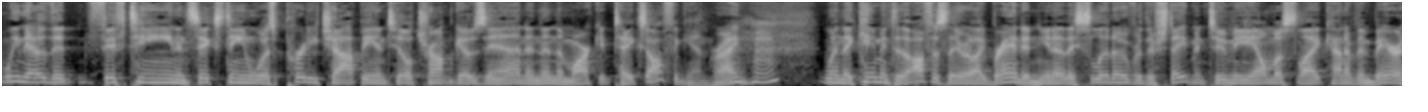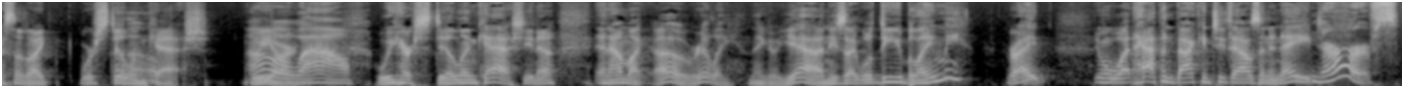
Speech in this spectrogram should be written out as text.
we know that 15 and 16 was pretty choppy until Trump goes in and then the market takes off again, right? Mm-hmm. When they came into the office, they were like, Brandon, you know, they slid over their statement to me almost like kind of embarrassed. They're like, we're still in cash. We Oh, are. wow. We are still in cash, you know? And I'm like, oh, really? And they go, yeah. And he's like, well, do you blame me? Right? You know, what happened back in 2008? Nerves.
